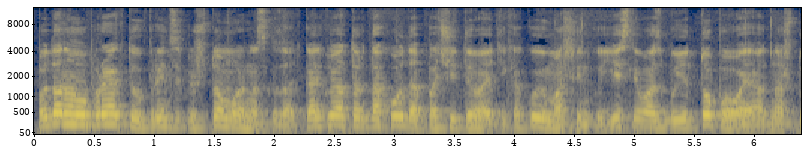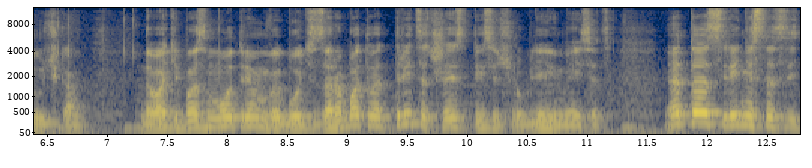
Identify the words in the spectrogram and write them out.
По данному проекту, в принципе, что можно сказать? Калькулятор дохода, подсчитывайте, какую машинку. Если у вас будет топовая одна штучка, давайте посмотрим, вы будете зарабатывать 36 тысяч рублей в месяц. Это среднестати...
